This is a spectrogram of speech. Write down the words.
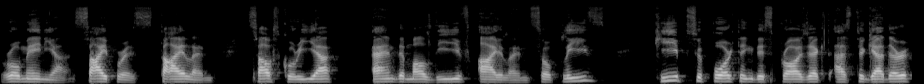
Romania, Cyprus, Thailand, South Korea, and the Maldives Islands. So please keep supporting this project as together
